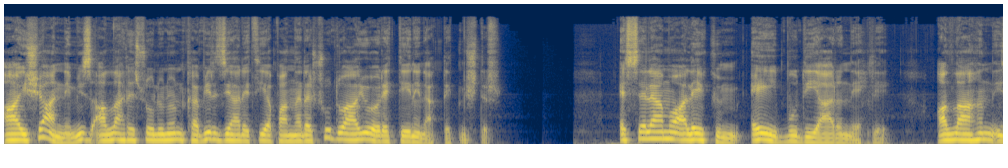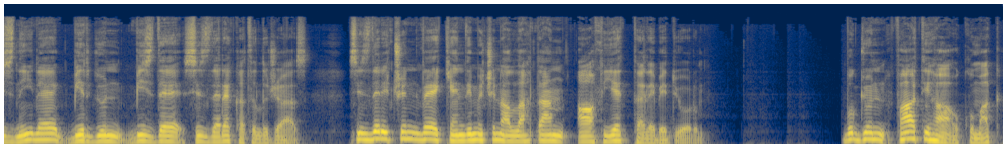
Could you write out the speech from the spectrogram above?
Ayşe annemiz Allah Resulü'nün kabir ziyareti yapanlara şu duayı öğrettiğini nakletmiştir. Esselamu aleyküm ey bu diyarın ehli. Allah'ın izniyle bir gün biz de sizlere katılacağız. Sizler için ve kendim için Allah'tan afiyet talep ediyorum. Bugün Fatiha okumak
